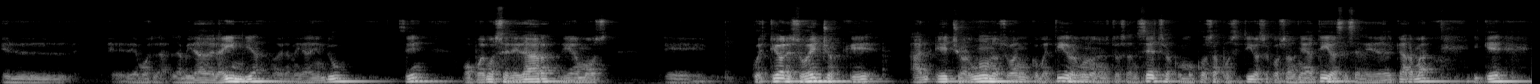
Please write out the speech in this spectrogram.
el, eh, digamos, la, mirada de la India o de la mirada hindú, ¿sí? o podemos heredar digamos, eh, cuestiones o hechos que han hecho algunos o han cometido algunos de nuestros ancestros como cosas positivas o cosas negativas, esa es la idea del karma, y que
